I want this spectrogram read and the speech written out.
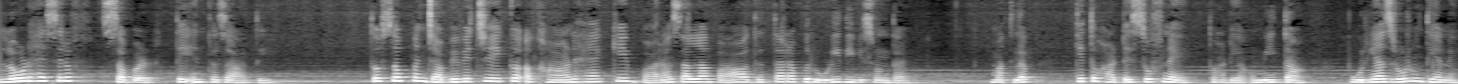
ਲੋੜ ਹੈ ਸਿਰਫ ਸਬਰ ਤੇ ਇੰਤਜ਼ਾਰ ਦੀ। ਦੋਸਤੋ, ਪੰਜਾਬੀ ਵਿੱਚ ਇੱਕ ਅਖਾਣ ਹੈ ਕਿ 12 ਸਾਲਾਂ ਬਾਅਦ ਤਾਂ ਰੱਬ ਰੂੜੀ ਦੀ ਵੀ ਸੁਣਦਾ ਹੈ। ਮਤਲਬ ਕਿ ਤੁਹਾਡੇ ਸੁਪਨੇ ਤੁਹਾਡੀਆਂ ਉਮੀਦਾਂ ਪੂਰੀਆਂ ਜ਼ਰੂਰ ਹੁੰਦੀਆਂ ਨੇ।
